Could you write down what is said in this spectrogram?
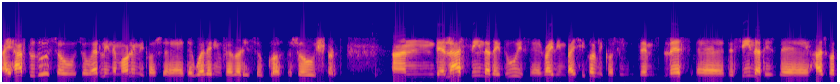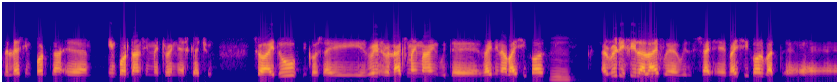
I have to do so so early in the morning because uh, the weather in February is so close, so short. And the last thing that I do is uh, riding bicycle because it's the less uh, the thing that is the has got the less important uh, importance in my training schedule. So I do because I really relax my mind with uh, riding a bicycle. Mm. I really feel alive uh, with si- uh, bicycle, but uh,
